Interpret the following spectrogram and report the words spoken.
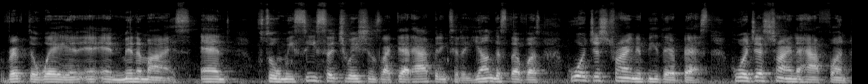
ripped away and, and, and minimized. And so when we see situations like that happening to the youngest of us who are just trying to be their best, who are just trying to have fun,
